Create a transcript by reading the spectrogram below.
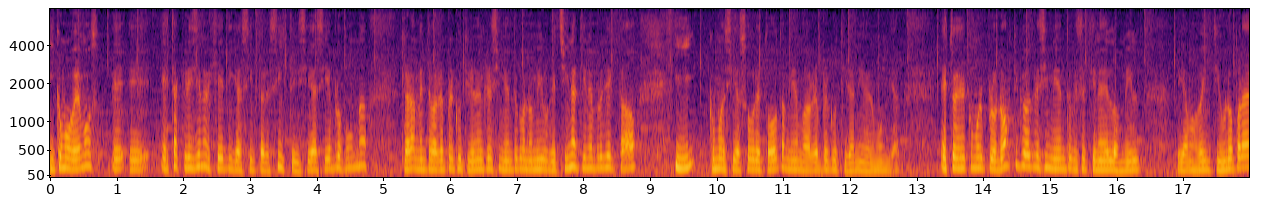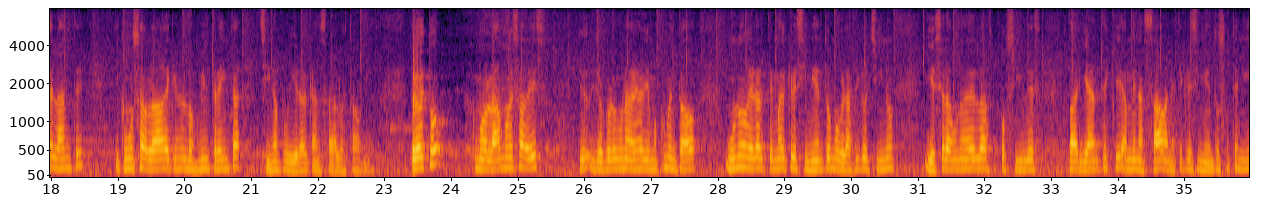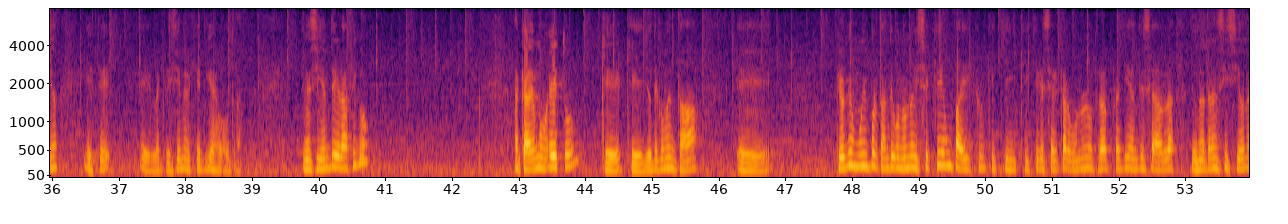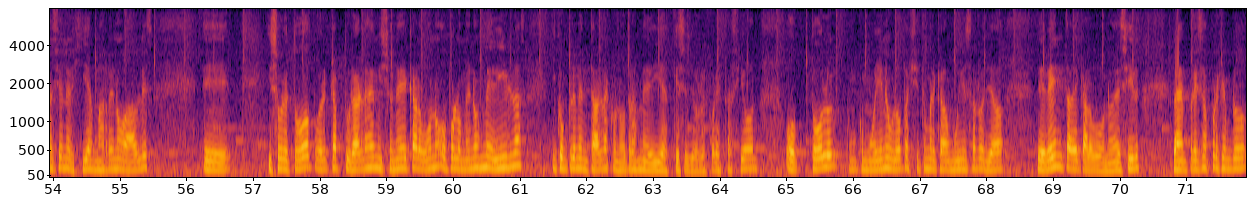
y como vemos, eh, eh, esta crisis energética, si persiste y sigue así de profunda, claramente va a repercutir en el crecimiento económico que China tiene proyectado y, como decía, sobre todo también va a repercutir a nivel mundial. Esto es como el pronóstico de crecimiento que se tiene del 2021 para adelante y como se hablaba de que en el 2030 China pudiera alcanzar a los Estados Unidos. Pero esto, como hablábamos esa vez, yo creo que una vez habíamos comentado, uno era el tema del crecimiento demográfico chino y esa era una de las posibles variantes que amenazaban este crecimiento sostenido y este, eh, la crisis energética es otra. En el siguiente gráfico, acá vemos esto que, yo te comentaba. Eh, creo que es muy importante cuando uno dice que es un país que, quiere ser carbono neutral, prácticamente se habla de una transición hacia energías más renovables eh, y sobre todo a poder capturar las emisiones de carbono o por lo menos medirlas y complementarlas con otras medidas, qué sé yo, reforestación o todo lo, como, hoy en Europa existe un mercado muy desarrollado de venta de carbono, es decir, las empresas, por ejemplo,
